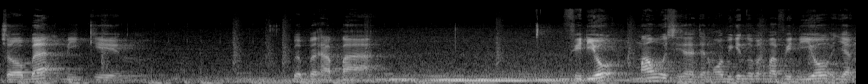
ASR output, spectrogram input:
Coba bikin beberapa video mau sih rencana mau bikin beberapa video yang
